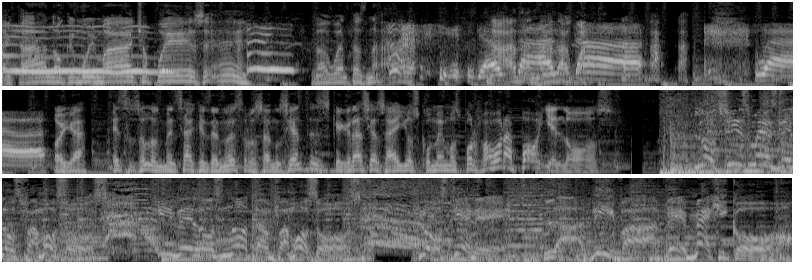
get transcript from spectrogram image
Ahí está, no que muy macho, pues. eh. No aguantas nada. Nada, nada, nada. wow. Oiga, estos son los mensajes de nuestros anunciantes que gracias a ellos comemos. Por favor, apóyenlos. Los chismes de los famosos y de los no tan famosos los tiene la diva de México.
